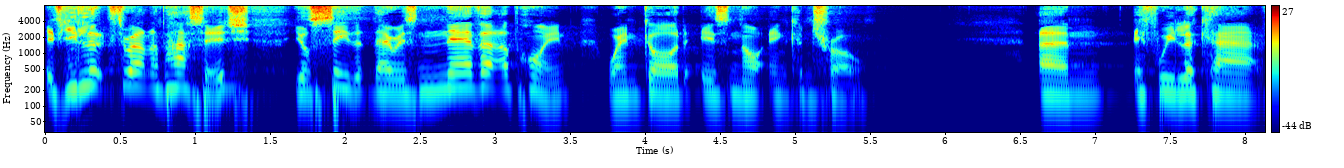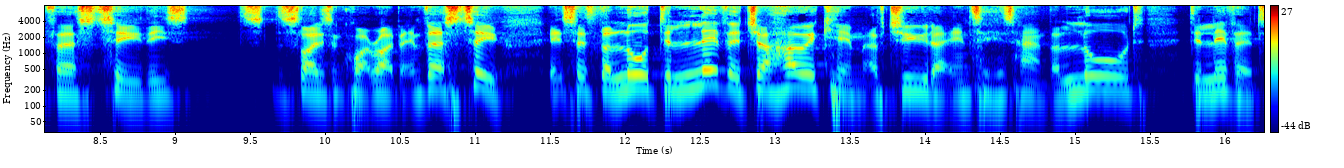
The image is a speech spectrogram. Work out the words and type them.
If you look throughout the passage, you'll see that there is never a point when God is not in control. Um, if we look at verse 2, these, the slide isn't quite right, but in verse 2, it says, The Lord delivered Jehoiakim of Judah into his hand. The Lord delivered.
